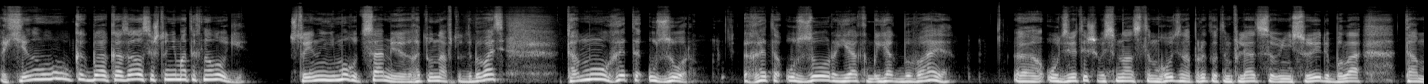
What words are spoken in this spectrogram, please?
ну как бы аказалася что няма тэхналогій што яны не могуць самі гэту нафту дабываць. Таму гэта узор гэта узор як як бывае у 2018 годзе напрыклад інфляцыя ў венесуэле была там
